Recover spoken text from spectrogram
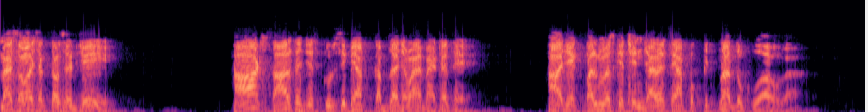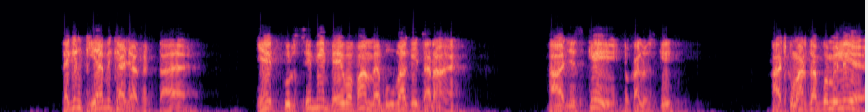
मैं समझ सकता हूँ, सेठ जी। आठ साल से जिस कुर्सी पे आप कब्जा जमाए बैठे थे, आज एक पल में उसके छिंजाने से आपको कितना दुख हुआ होगा। लेकिन किया भी क्या जा सकता है? यह कुर्सी भी बेवफा महबूबा की तरह है। आज इसकी तो कल उसकी। आज कुमार साहब को मिली है,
